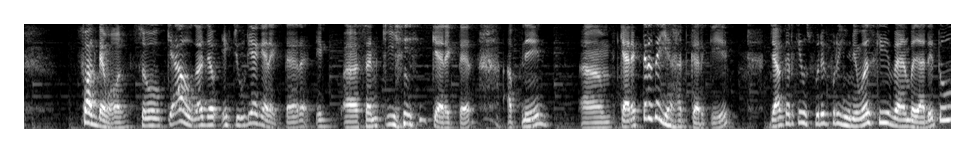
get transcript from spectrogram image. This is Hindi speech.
fuck them all. So क्या होगा जब एक चूटिया कैरेक्टर एक सन की कैरेक्टर अपने कैरेक्टर से यह हट करके जा करके उस पूरे पूरे यूनिवर्स की बैन बजा दे तो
